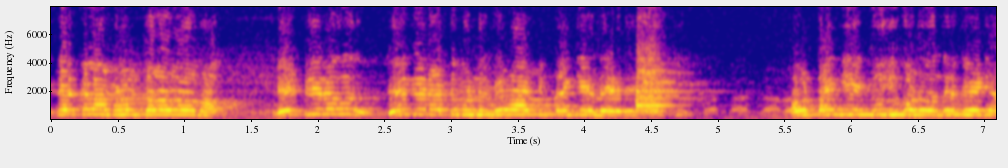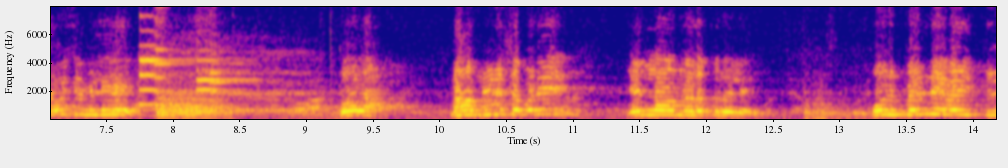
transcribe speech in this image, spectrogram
இதற்கெல்லாம் மனம் செலவலாமா நேற்றிரவு தேங்காய் நாட்டு மன்னன் வீரநாட்டின் தங்கியிருந்த இடத்தை அவன் தங்கியை தூக்கி கொண்டு வந்திருக்க வேண்டிய அவசியம் இல்லையே? தோழா நாம் நினைச்சபடி எல்லாம் நடப்பதில்லை. ஒரு பெண்ணை வைத்து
